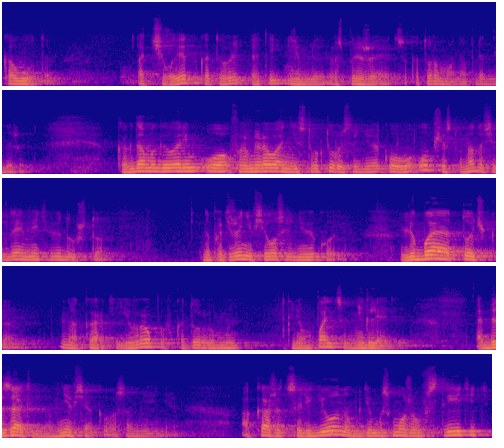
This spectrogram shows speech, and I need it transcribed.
кого-то, от человека, который этой землей распоряжается, которому она принадлежит. Когда мы говорим о формировании структуры средневекового общества, надо всегда иметь в виду, что на протяжении всего Средневековья любая точка на карте Европы, в которую мы ткнем пальцем, не глядя, обязательно, вне всякого сомнения, окажется регионом, где мы сможем встретить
